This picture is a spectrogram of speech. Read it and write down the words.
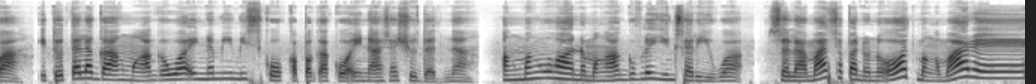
pa. Ito talaga ang mga gawaing namimiss ko kapag ako ay nasa syudad na. Ang manguha ng mga gulay sariwa. Salamat sa panonood mga mare!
